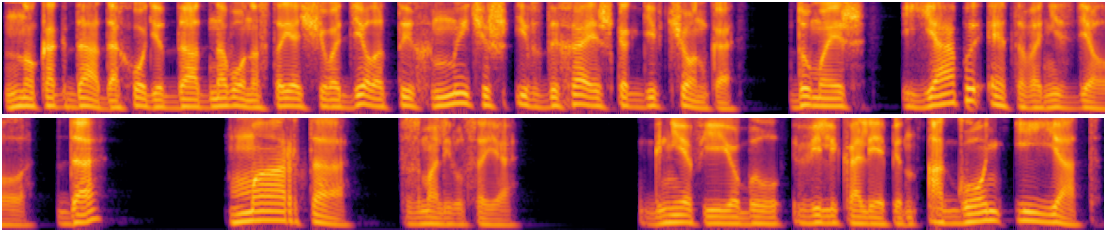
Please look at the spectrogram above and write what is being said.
Но когда доходит до одного настоящего дела, ты хнычешь и вздыхаешь, как девчонка. Думаешь, я бы этого не сделала, да? «Марта!» — взмолился я. Гнев ее был великолепен, огонь и яд.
